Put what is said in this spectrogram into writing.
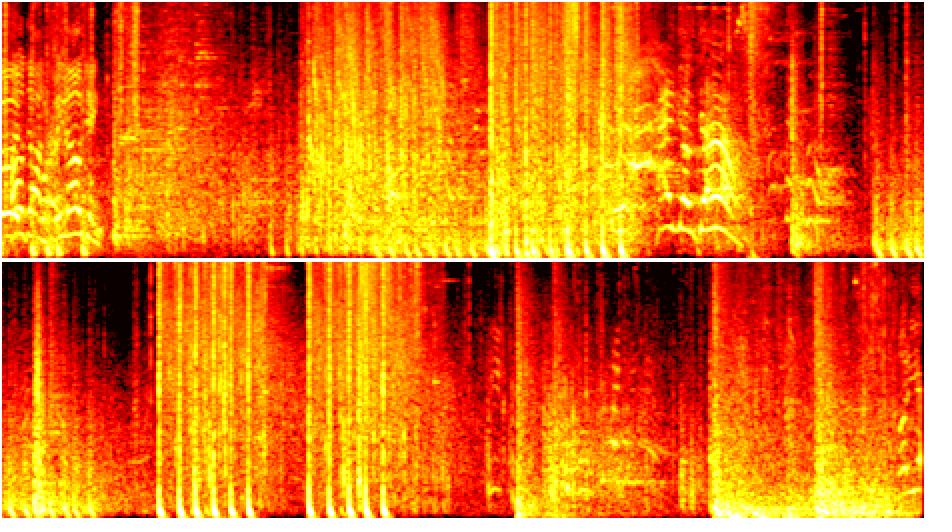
Hold on, reloading! Tango down! For you!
